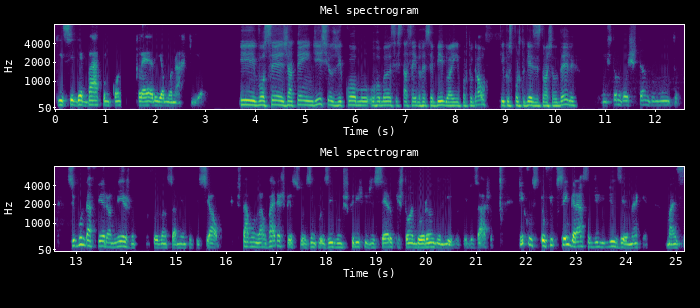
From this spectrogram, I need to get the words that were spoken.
que se debatem contra o clero e a monarquia. E você já tem indícios de como o romance está sendo recebido aí em Portugal? O que, que os portugueses estão achando dele? Estão gostando muito. Segunda-feira mesmo, que foi o lançamento oficial, estavam lá várias pessoas, inclusive uns críticos disseram que estão adorando o livro, que eles acham fico, eu fico sem graça de dizer, né? mas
